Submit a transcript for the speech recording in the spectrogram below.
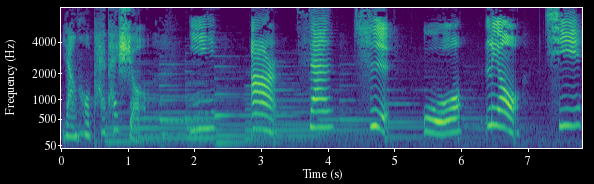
然后拍拍手：“一、二、三、四、五、六、七、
